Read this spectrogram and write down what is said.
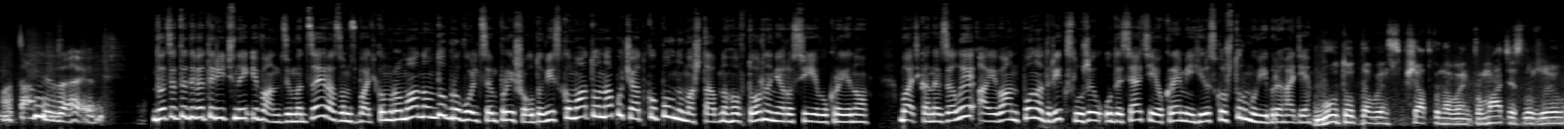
Отам і загинув. 29-річний Іван Дзюмедзей разом з батьком Романом добровольцем прийшов до військкомату на початку повномасштабного вторгнення Росії в Україну. Батька не взяли, а Іван понад рік служив у 10-й окремій гірсько-штурмовій бригаді. Був тут на спочатку на воєнкоматі служив,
